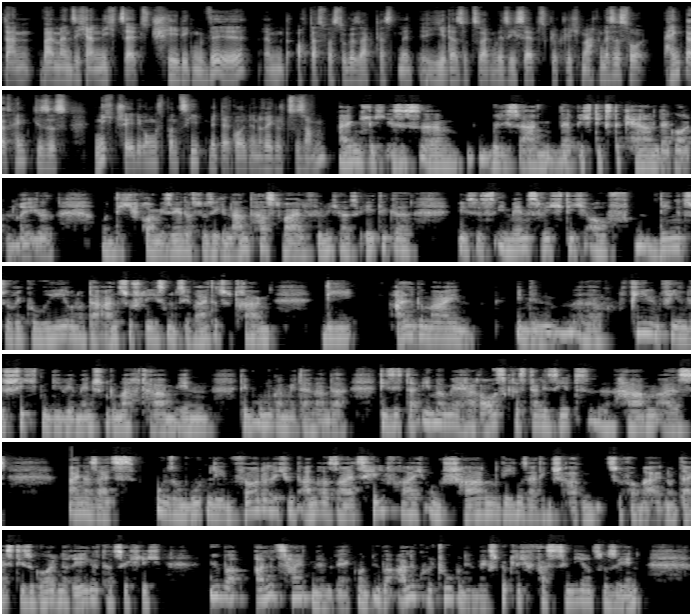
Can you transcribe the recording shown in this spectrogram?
dann, weil man sich ja nicht selbst schädigen will, ähm, auch das, was du gesagt hast, mit äh, jeder sozusagen will sich selbst glücklich machen. Das ist so, hängt das, hängt dieses Nicht-Schädigungsprinzip mit der goldenen Regel zusammen? Eigentlich ist es, ähm, würde ich sagen, der wichtigste Kern der goldenen Regel. Und ich freue mich sehr, dass du sie genannt hast, weil für mich als Ethiker ist es immens wichtig, auf Dinge zu rekurrieren und da anzuschließen und sie weiterzutragen, die allgemein in den äh, vielen, vielen Geschichten, die wir Menschen gemacht haben in dem Umgang miteinander, die sich da immer mehr herauskristallisiert äh, haben als einerseits unserem guten Leben förderlich und andererseits hilfreich, um Schaden, gegenseitigen Schaden zu vermeiden. Und da ist diese goldene Regel tatsächlich über alle Zeiten hinweg und über alle Kulturen hinweg wirklich faszinierend zu sehen,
